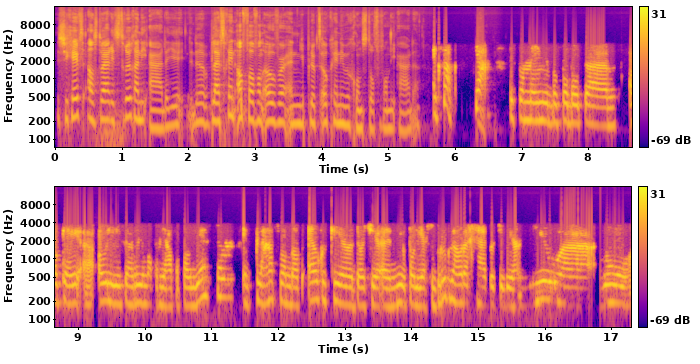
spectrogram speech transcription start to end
Dus je geeft als het ware iets terug aan die aarde. Je, er blijft geen afval van over en je plukt ook geen nieuwe grondstoffen van die aarde. Exact, ja. Dus dan neem je bijvoorbeeld, ehm, oké, eh, olie is een ruw materiaal voor polyester. In plaats van dat elke keer dat je een nieuw polyesterbroek nodig hebt, dat je weer een nieuw eh, raw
